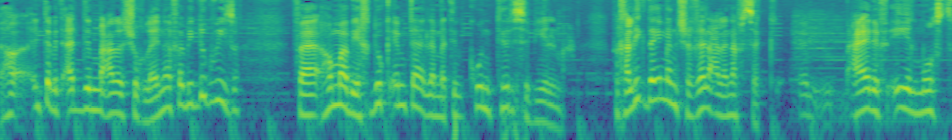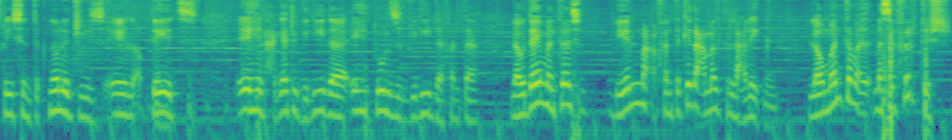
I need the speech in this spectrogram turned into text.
ه- أنت بتقدم على الشغلانة فبيدوك فيزا. فهم بياخدوك إمتى؟ لما تكون ترس بيلمع. فخليك دايما شغال على نفسك. عارف إيه ال most recent technologies إيه ال updates إيه الحاجات الجديدة؟ إيه ال tools الجديدة؟ فأنت لو دايما ترس بيلمع فأنت كده عملت اللي عليك. لو ما أنت ما سافرتش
